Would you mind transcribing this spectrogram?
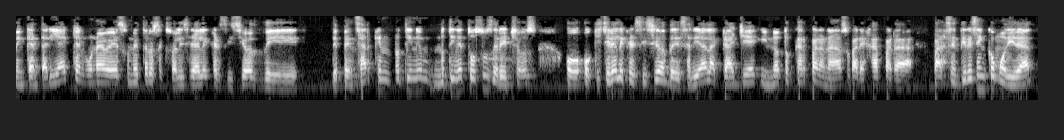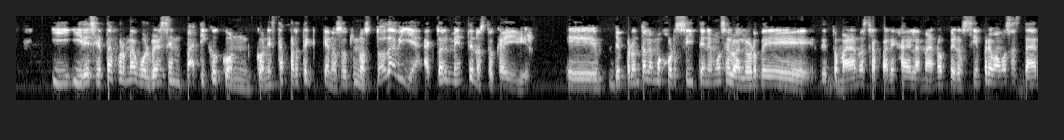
encantaría que alguna vez un heterosexual hiciera el ejercicio de, pensar que no tiene, no tiene todos sus derechos o, o, quisiera el ejercicio de salir a la calle y no tocar para nada a su pareja para, para sentir esa incomodidad y, de cierta forma volverse empático con, con, esta parte que a nosotros nos todavía actualmente nos toca vivir. Eh, de pronto a lo mejor sí tenemos el valor de, tomar a nuestra pareja de la mano, pero siempre vamos a estar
